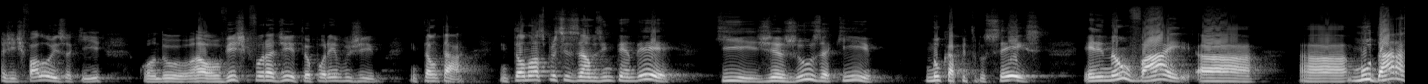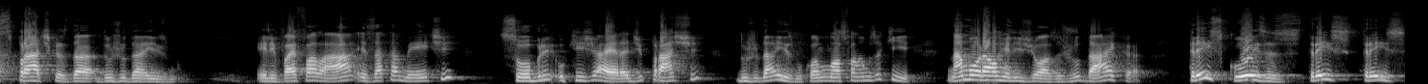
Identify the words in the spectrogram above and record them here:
A gente falou isso aqui quando ah, ouviste que fora dito, eu porém vos digo. Então tá. Então nós precisamos entender que Jesus aqui, no capítulo 6, ele não vai ah, ah, mudar as práticas da, do judaísmo. Ele vai falar exatamente sobre o que já era de praxe do judaísmo, como nós falamos aqui. Na moral religiosa judaica, três coisas, três, três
